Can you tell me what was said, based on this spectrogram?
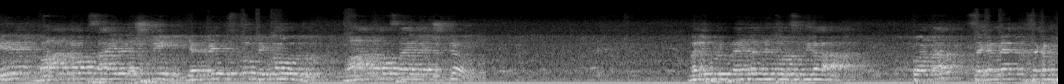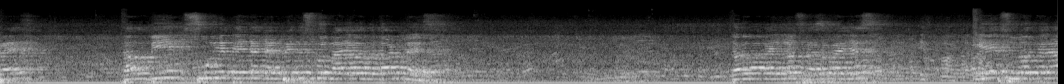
A Madhava Sai Lakshmi జడ్పేస్తూ చెక్కవద్దు మాధవ సాయి లక్ష్మి. మరి ఇప్పుడు ప్రైజ్ అందించవలసిందిగా second second prize Thumb beam, Surya theta 10 pages to lie on third place. Tarvata illo special pages. A Sulochana.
